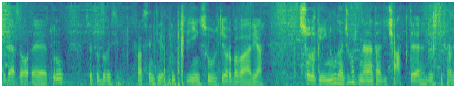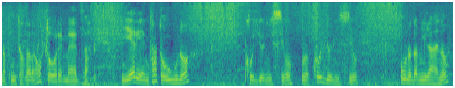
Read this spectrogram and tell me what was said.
Alberto, eh, tu se tu dovessi far sentire tutti gli insulti o roba varia, solo che in una giornata di chat eh, dovresti fare una puntata da 8 ore e mezza. Ieri è entrato uno, coglionissimo, uno coglionissimo, uno da Milano,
